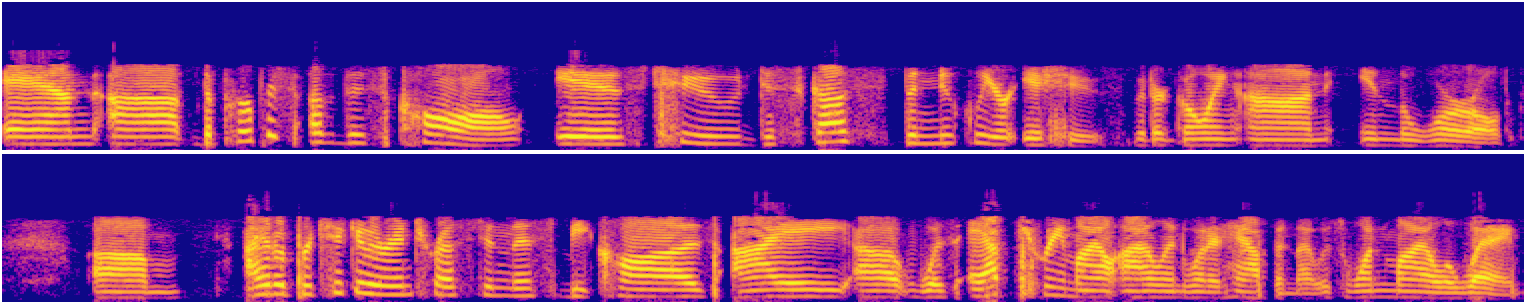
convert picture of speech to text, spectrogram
And uh, the purpose of this call is to discuss the nuclear issues that are going on in the world. Um, I have a particular interest in this because I uh, was at Three Mile Island when it happened. I was one mile away.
